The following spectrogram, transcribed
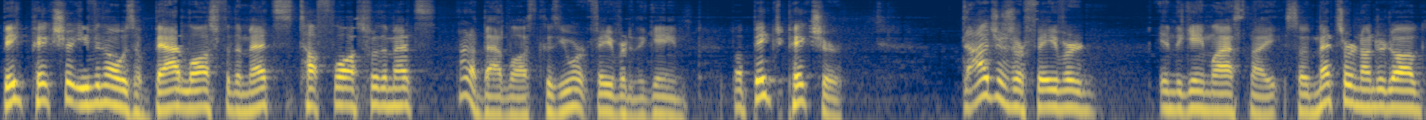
big picture, even though it was a bad loss for the Mets, tough loss for the Mets, not a bad loss because you weren't favored in the game, but big picture, Dodgers are favored in the game last night. So, Mets are an underdog,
